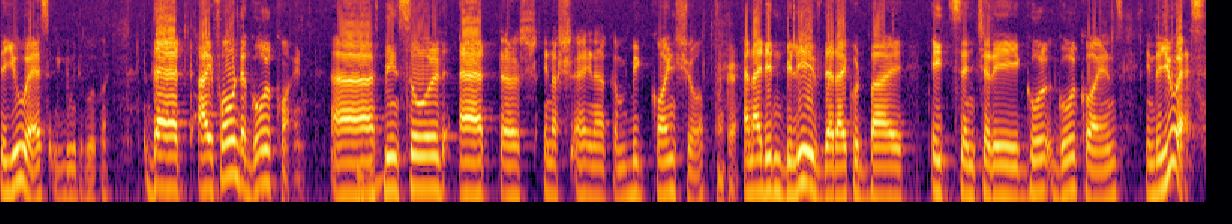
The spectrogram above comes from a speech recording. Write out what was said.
the US, give me the gold coin, that I found a gold coin uh, being sold at uh, sh- in a sh- in a big coin show, Okay. and I didn't believe that I could buy 8th century gold, gold coins in the US.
